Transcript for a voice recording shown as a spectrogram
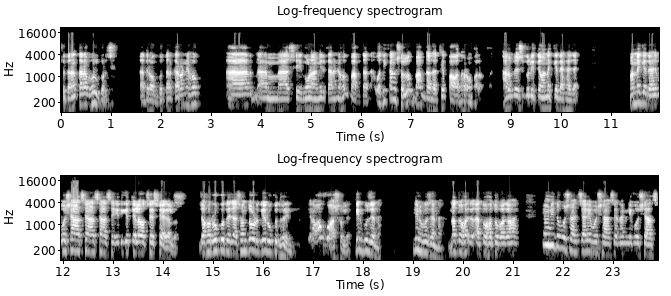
সুতরাং তারা ভুল করছে। তাদের অজ্ঞতার কারণে হোক আর সে গোড়ামির কারণে হোক, বাপদাদা অধিকাংশ লোক বাপদাদা থেকে পাওয়া ধর্ম পালন করে। আরব দেশগুলিতে অনেককে দেখা যায় অনেকে দেখা বসে আছে আছে আছে, এদিকে তেলাও শেষ হয়ে গেল। যখন রুকুতে যাচ্ছেন দৌড় দিয়ে রুকু ধরে নিল। এরা অজ্ঞ আসলে, দিন বুঝে না, দিন বুঝে না। না তো এত হতবাগা হয়। এমনিতে বসে আছে, চারে বসে আছে এমনি বসে আছে,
